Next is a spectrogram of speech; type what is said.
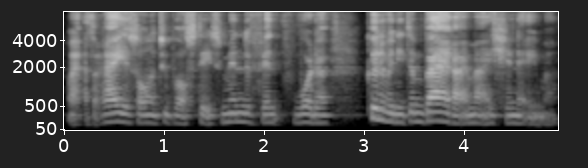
Maar het rijden zal natuurlijk wel steeds minder worden. Kunnen we niet een bijrijmeisje nemen?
